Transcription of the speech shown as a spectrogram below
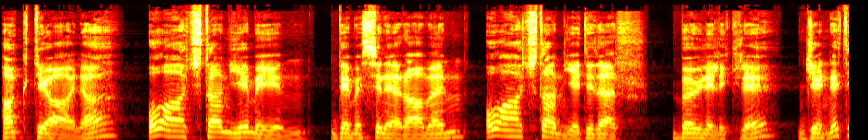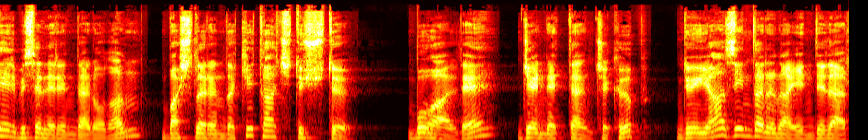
Hak Teâlâ, o ağaçtan yemeyin demesine rağmen o ağaçtan yediler. Böylelikle cennet elbiselerinden olan başlarındaki taç düştü. Bu halde cennetten çıkıp dünya zindanına indiler.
